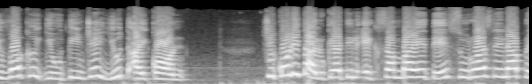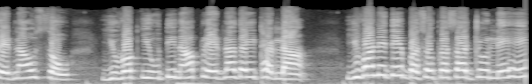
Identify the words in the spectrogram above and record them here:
युवक युवतींचे युथ आयकॉन चिकोडी तालुक्यातील एकसंबा येथे सुरू असलेला प्रेरणा उत्सव युवक युवतींना प्रेरणादायी ठरला. युवा नेते बसवप्रसाद जोल्ले हे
